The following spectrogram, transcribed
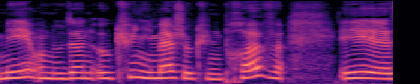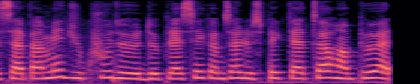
mais on nous donne aucune image, aucune preuve. Et euh, ça permet du coup de, placer comme ça le spectateur un peu à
